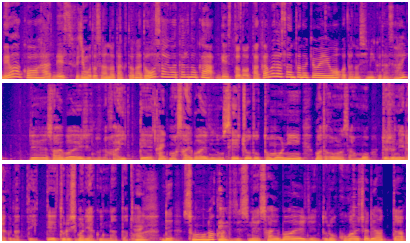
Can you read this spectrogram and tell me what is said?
では後半です。藤本さんのタクトがどうさえ渡るのか、ゲストの高村さんとの共演をお楽しみください。で、サイバーエージェントに入って、はいまあ、サイバーエージェントの成長とともに、まあ、高村さんも徐々に偉くなっていって、取締役になったと。はいで、その中でですね、サイバーエージェントの子会社であった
